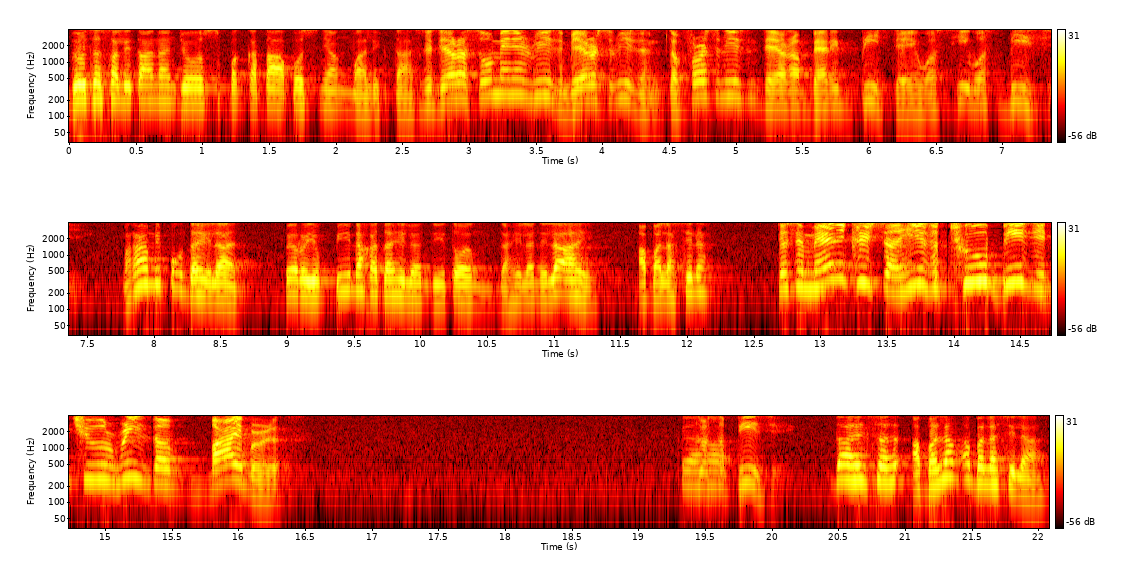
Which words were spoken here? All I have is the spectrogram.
doon sa salita ng Diyos pagkatapos niyang maligtas. Because there are so many reasons, various reasons. The first reason they are very busy. They was he was busy. Marami pong dahilan, pero yung pinakadahilan dito, ang dahilan nila ay abala sila. There's many Christians, he is too busy to read the Bible Kaya because of busy. dahil sa abalang-abala sila,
